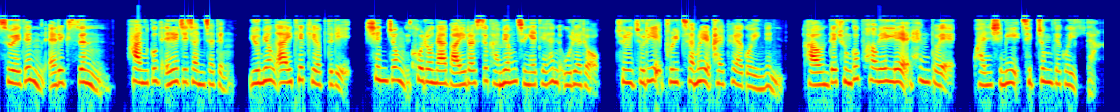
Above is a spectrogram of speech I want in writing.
스웨덴 에릭슨, 한국 LG전자 등 유명 IT 기업들이 신종 코로나 바이러스 감염증에 대한 우려로 줄줄이 불참을 발표하고 있는 가운데 중국 화웨이의 행보에 관심이 집중되고 있다.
